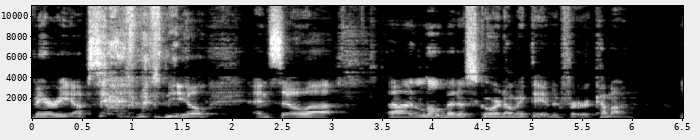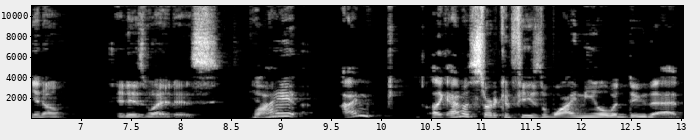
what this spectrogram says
very upset with Neal, and so uh, a little bit of scorn on McDavid for come on, you know, it is what it is. Why? I'm like I'm sort of confused why Neal would do that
